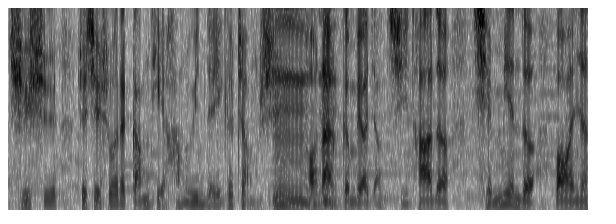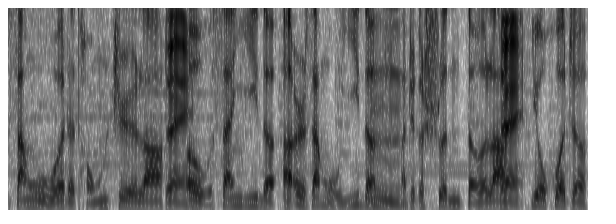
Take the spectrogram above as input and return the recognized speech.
其实这些所谓的钢铁航运的一个涨势，嗯，好，那更不要讲其他的前面的，包含像三五五二的同志啦，对，二五三一的啊，二三五一的、嗯、啊，这个顺德啦，对，又或者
